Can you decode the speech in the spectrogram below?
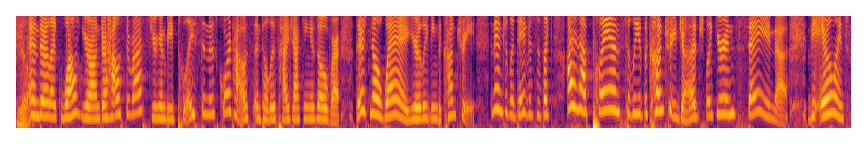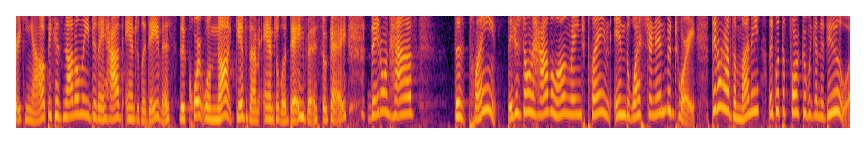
Yeah. And they're like, Well, you're under house arrest. You're going to be placed in this courthouse until this hijacking is over. There's no way you're leaving the country. And Angela Davis is like, I didn't have plans to leave the country, Judge. Like, you're insane. The airline's freaking out because not only do they have Angela Davis, the court will not give them Angela Davis, okay? They don't have the plane. They just don't have a long range plane in the Western inventory. They don't have the money. Like, what the fork are we going to do?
